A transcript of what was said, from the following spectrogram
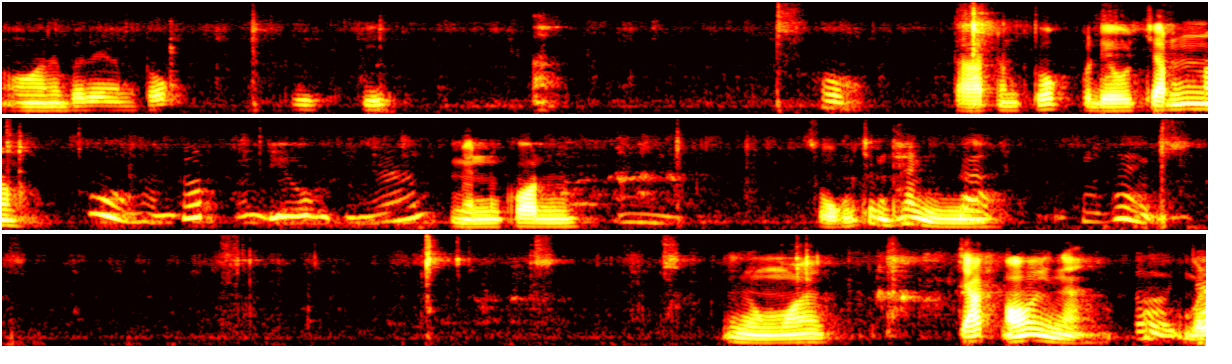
อ๋อนี่ไปได้น้ำตกกิบกิบโอ้ตาดน้ำตกประเดี๋ยวจันเนาะ โอ้มันรถมันเดียวไปถึงน้ำเหมือนก่อน อืม สูงจังแท่ง เอ นี่ อใช่ หนูมาจักเอาอีกน่ะ เออ บ่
